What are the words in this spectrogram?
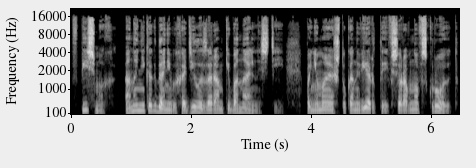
В письмах она никогда не выходила за рамки банальностей, понимая, что конверты все равно вскроют,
